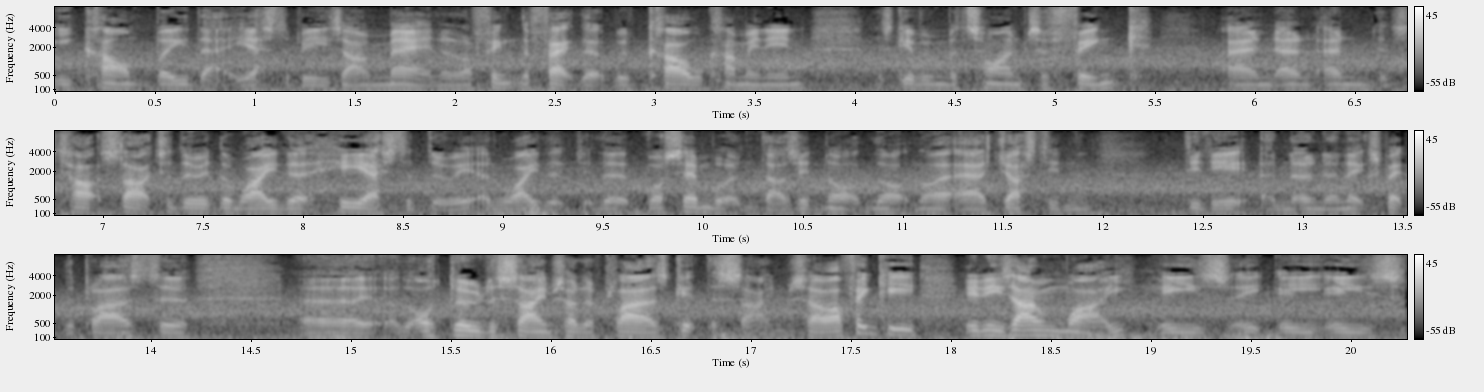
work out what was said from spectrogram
he can't be that. He has to be his own man. And I think the fact that with Carl coming in has given him the time to think and, and, and start, start to do it the way that he has to do it and the way that, that Ross Embleton does it, not, not like how Justin did it and, and, and expect the players to uh, or do the same so the players get the same. So I think he, in his own way, he's he, he's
